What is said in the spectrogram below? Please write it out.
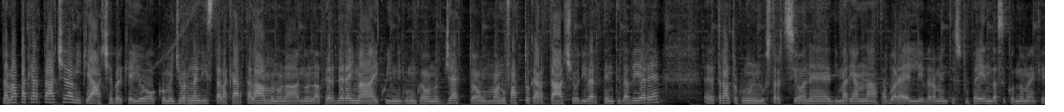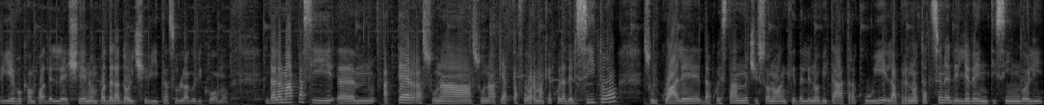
La mappa cartacea mi piace perché io come giornalista la carta l'amo, non la, non la perderei mai, quindi comunque è un oggetto, è un manufatto cartaceo divertente da avere eh, tra l'altro con un'illustrazione di Marianna Taborelli veramente stupenda secondo me che rievoca un po' delle scene, un po' della dolce vita sul lago di Como. Dalla mappa si ehm, atterra su una, su una, piattaforma che è quella del sito, sul quale da quest'anno ci sono anche delle novità, tra cui la prenotazione degli eventi singoli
